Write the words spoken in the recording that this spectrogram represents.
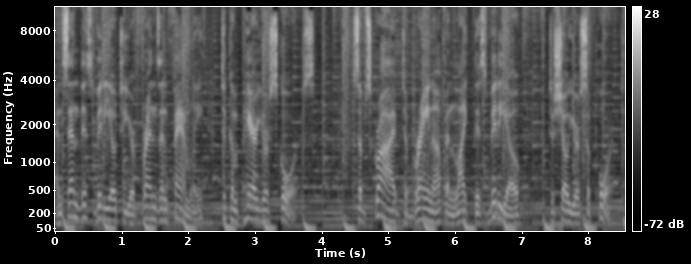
and send this video to your friends and family to compare your scores. Subscribe to Brain Up and like this video to show your support.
